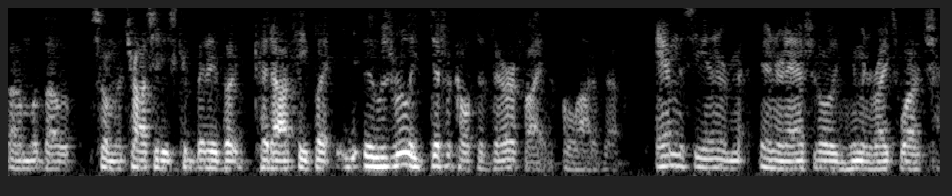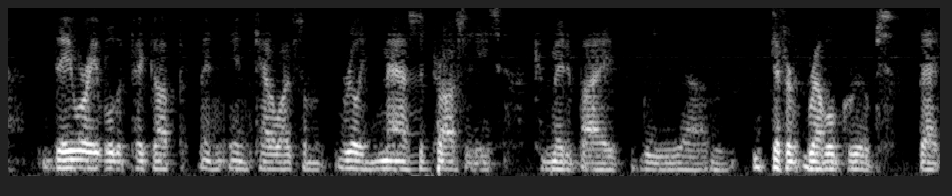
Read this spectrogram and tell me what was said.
um, about some atrocities committed by Gaddafi, but it was really difficult to verify a lot of them. Amnesty Inter- International and Human Rights Watch, they were able to pick up and, and catalog some really mass atrocities committed by the um, different rebel groups that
